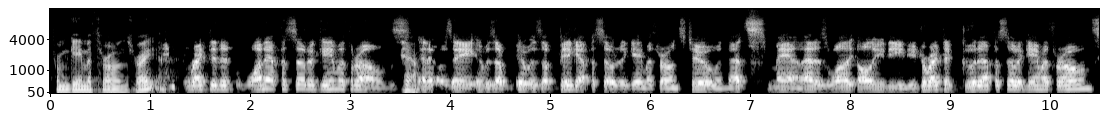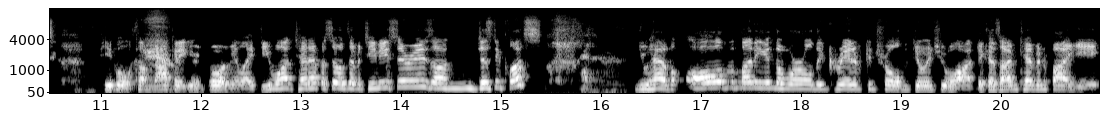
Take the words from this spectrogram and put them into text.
from Game of Thrones, right? He directed it one episode of Game of Thrones, Yeah. and it was a it was a it was a big episode of Game of Thrones too. And that's man, that is well all you need. You direct a good episode of Game of Thrones, people will come knocking at your door and be like, "Do you want ten episodes of a TV series on Disney Plus?" You have all the money in the world and creative control to do what you want because I'm Kevin Feige,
